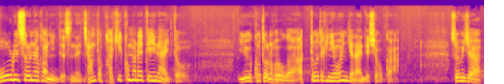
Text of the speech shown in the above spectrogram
法律の中にですねちゃんと書き込まれていないということの方が圧倒的に多いんじゃないでしょうか。そういう意味じゃ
